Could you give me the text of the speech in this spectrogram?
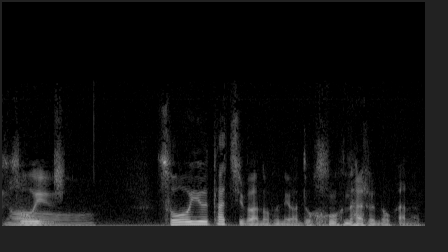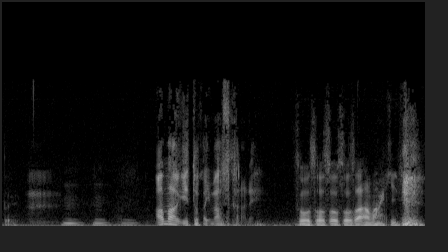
そういう、そういう立場の船はどうなるのかなという。うんうんうん。天城とかいますからね。そうそうそうそう、天城ね。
